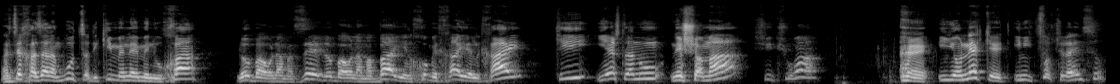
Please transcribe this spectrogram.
על זה חז"ל אמרו, צדיקים להם מנוחה, לא בעולם הזה, לא בעולם הבא, ילכו מחי אל חי, כי יש לנו נשמה שהיא קשורה, היא יונקת, היא ניצוץ של האינסוף.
